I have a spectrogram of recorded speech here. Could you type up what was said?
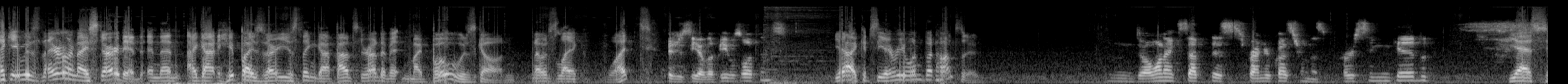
Like it was there when I started, and then I got hit by Zarya's thing, got bounced around a bit, and my bow was gone. And I was like, what? Could you see other people's weapons? Yeah, I could see everyone but Hanzo. Mm, Do I want to accept this friend request from this person kid? Yes,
